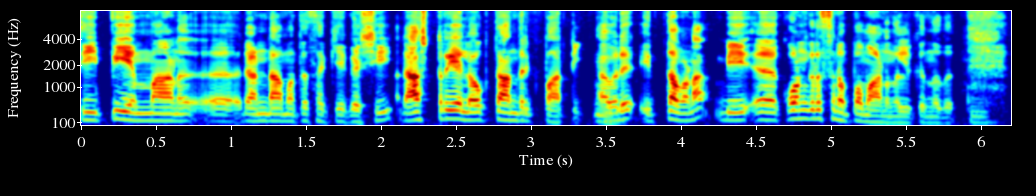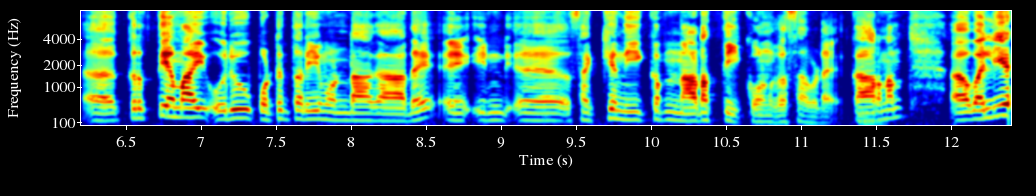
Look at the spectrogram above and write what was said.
സി പി എം ആണ് രണ്ടാമത്തെ സഖ്യകക്ഷി. രാഷ്ട്രീയ ലോക് താന്ത്രിക് പാർട്ടി അവർ ഇത്തവണ ബി കോൺഗ്രസിനൊപ്പമാണ് നിൽക്കുന്നത്. കൃത്യമായി ഒരു പൊട്ടിത്തെറിയും ഉണ്ടാകാതെ സഖ്യ നീക്കം നടത്തി കോൺഗ്രസ് അവിടെ. കാരണം വലിയ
